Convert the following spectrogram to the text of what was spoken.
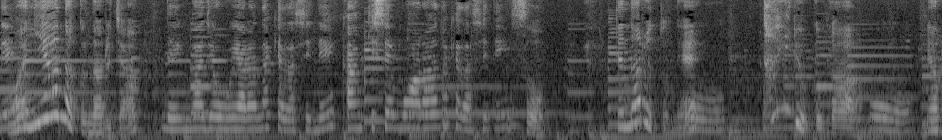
ね。間に合わなくなるじゃん。年賀状もやらなきゃだしね。換気扇も洗わなきゃだしね。そう。ってなるとね体力がやっ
